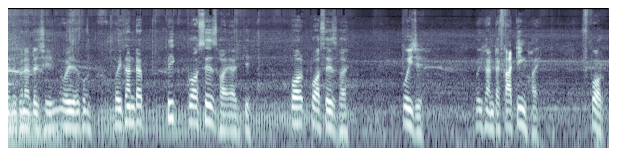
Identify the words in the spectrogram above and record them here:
এই দেখুন একটা ঝিল, ওই দেখুন, ওইখানটা পিক প্রসেস হয় আর কি পর্ক প্রসেস হয়। ওই যে, ওইখানটা কাটিং হয় পর্ক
